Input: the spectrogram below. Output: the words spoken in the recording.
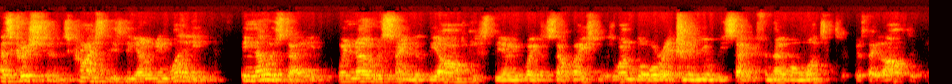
as Christians, Christ is the only way. In Noah's day, when Noah was saying that the ark is the only way to salvation, there's one door in and then you'll be safe, and no one wanted to because they laughed at him.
